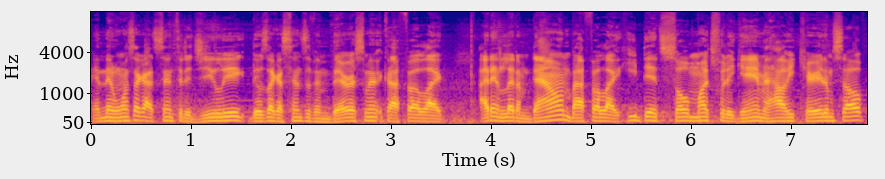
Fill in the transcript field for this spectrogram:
And then once I got sent to the G League, there was like a sense of embarrassment because I felt like I didn't let him down, but I felt like he did so much for the game and how he carried himself.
